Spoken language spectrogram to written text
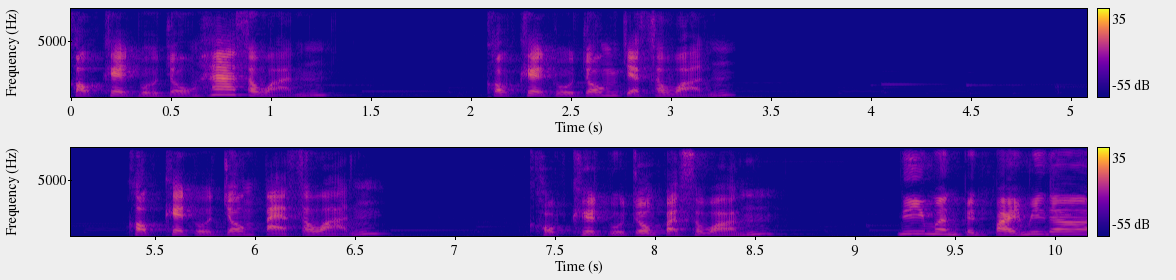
ขอบเขตบูจงห้าสวรรค์ ขอบเขตบูจงเจ็ดสวรรค์ ขอบเขตบูจงแปดสวรรค์ ขอบเขตบูจงแปดสวรรค์ นี่มันเป็นไปไม่ได้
